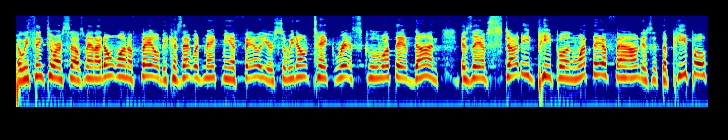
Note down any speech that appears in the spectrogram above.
And we think to ourselves, man, I don't want to fail because that would make me a failure, so we don't take risks. Well, what they have done is they have studied people, and what they have found is that the people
